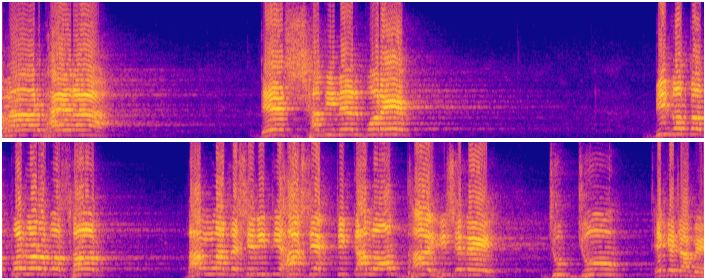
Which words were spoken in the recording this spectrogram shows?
আমার ভাইয়েরা দেশ স্বাধীনের পরে বিগত পনেরো বছর বাংলাদেশের ইতিহাসে একটি কালো অধ্যায় হিসেবে যুগ যুগ থেকে যাবে।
